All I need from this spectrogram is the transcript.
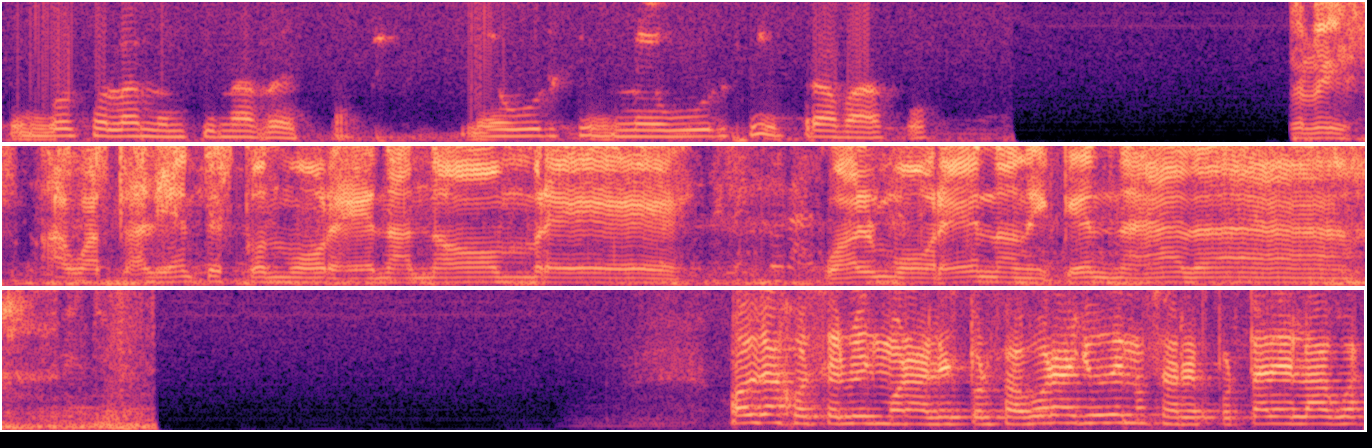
Tengo solamente una recta. Me urge, me urge trabajo. Luis, Aguascalientes con Morena, no hombre. ¿Cuál Morena ni qué nada? Oiga, José Luis Morales, por favor ayúdenos a reportar el agua.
